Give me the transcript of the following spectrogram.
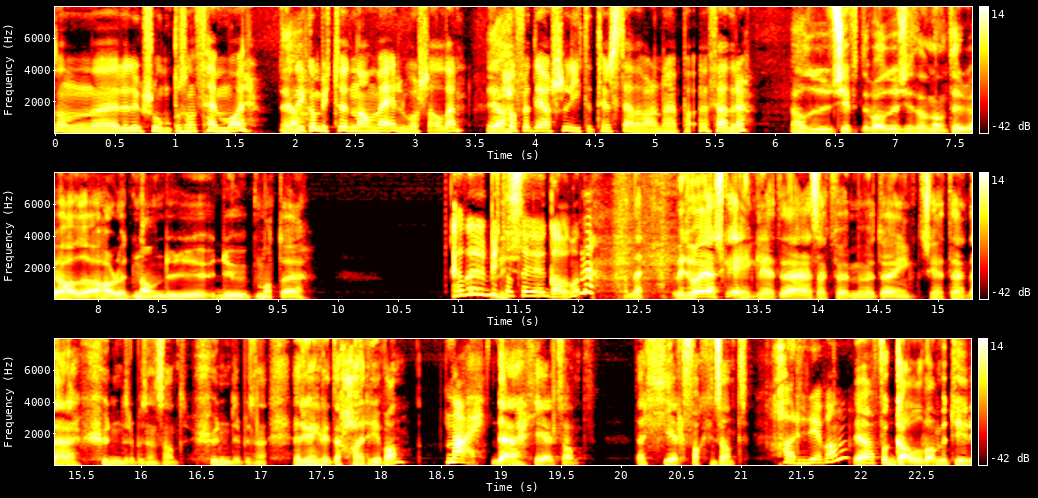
sånn reduksjon på sånn fem år. Ja. Så de kan bytte navn ved 11-årsalderen. Ja. Bare fordi de har så lite tilstedeværende fedre. Hadde du skiftet, hva hadde du skiftet navn til? Hadde, har du et navn du, du på en måte Jeg hadde bytta til Galvan, jeg. Nei, Vet du hva jeg skulle egentlig hete? Det har jeg sagt før, men vet du hva jeg egentlig skulle hete? Det her er 100 sant. 100 Jeg skulle egentlig hete Harryvann. Nei. Det er helt sant. Det er helt fucking sant. Harryvann? Ja, For Galvan betyr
